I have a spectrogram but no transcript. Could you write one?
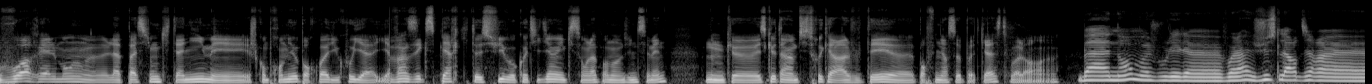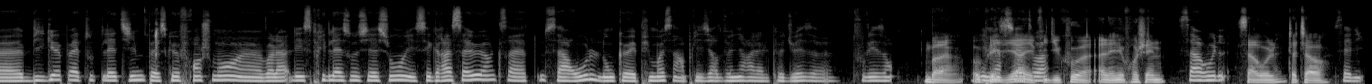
voit réellement euh, la passion qui t'anime et je comprends mieux pourquoi du coup il y a, il y a 20 experts qui te suivent au quotidien et qui sont là pendant une semaine. Donc euh, est-ce que tu as un petit truc à rajouter pour finir ce podcast ou alors, Bah non, moi je voulais voilà, juste leur dire big up à toute la team parce que franchement, voilà, l'esprit de l'association et c'est grâce à eux hein, que ça, ça roule. Donc, et puis moi, c'est un plaisir de venir à l'Alpe d'Huez tous les ans. Bah, au Et plaisir et puis du coup à l'année prochaine. Ça roule. Ça roule. Ciao ciao. Salut.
